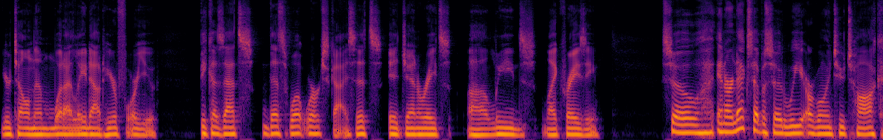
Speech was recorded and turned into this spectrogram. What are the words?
you're telling them what I laid out here for you because that's that's what works guys it's it generates uh, leads like crazy so in our next episode we are going to talk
